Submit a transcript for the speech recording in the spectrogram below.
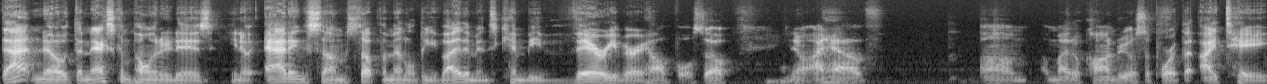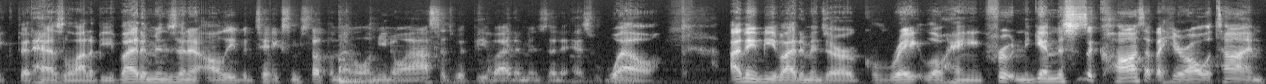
that note, the next component is, you know, adding some supplemental B vitamins can be very, very helpful. So, you know, I have um, a mitochondrial support that I take that has a lot of B vitamins in it. I'll even take some supplemental amino acids with B vitamins in it as well. I think B vitamins are a great low hanging fruit. And again, this is a concept I hear all the time.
